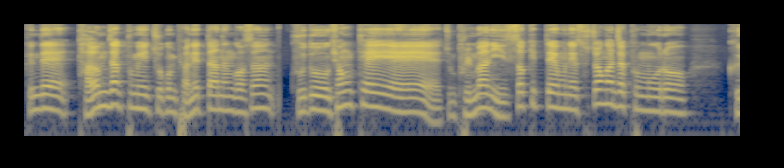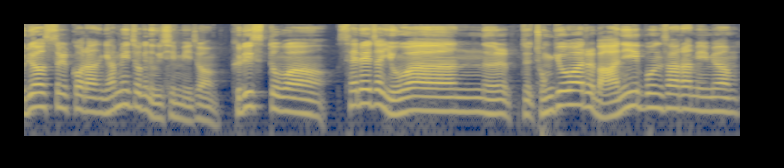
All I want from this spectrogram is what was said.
근데 다음 작품이 조금 변했다는 것은 구도 형태에 좀 불만이 있었기 때문에 수정한 작품으로 그렸을 거라는 게 합리적인 의심이죠. 그리스도와 세례자 요한을 종교화를 많이 본 사람이면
